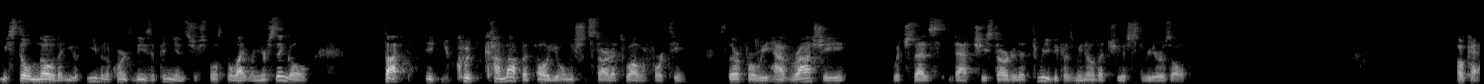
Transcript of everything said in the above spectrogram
we still know that you, even according to these opinions, you're supposed to light when you're single, but it, you could come up with, oh, you only should start at 12 or 14. So therefore, we have Rashi, which says that she started at three because we know that she was three years old. Okay.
